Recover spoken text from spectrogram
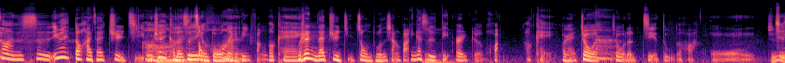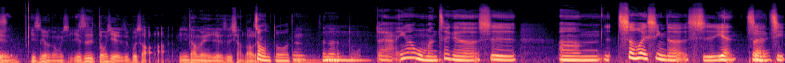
算是，因为都还在聚集，哦我觉得可能是众多那个地方。OK，我觉得你在聚集众多的想法，应该是第二个换。OK，OK，就我就我的解读的话，其实也也是有东西，也是东西也是不少啦，毕竟他们也是想到了众多的嗯真的很多。对啊，因为我们这个是嗯社会性的实验设计，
